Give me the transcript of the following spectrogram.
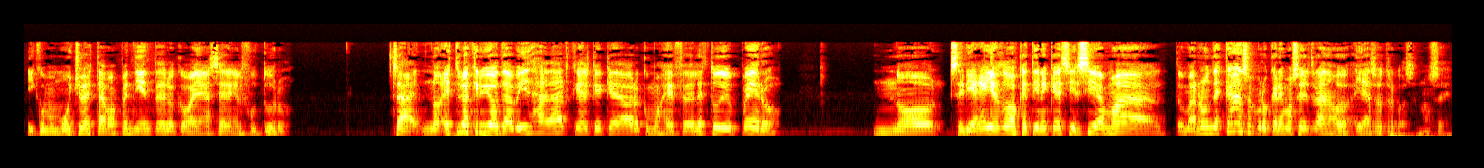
Y como muchos estamos pendientes de lo que vayan a hacer en el futuro. O sea, no, esto lo escribió David Haddad, que es el que queda ahora como jefe del estudio, pero no serían ellos dos que tienen que decir, sí, vamos a tomarnos un descanso, pero queremos seguir trabajando. Ya es otra cosa, no sé.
